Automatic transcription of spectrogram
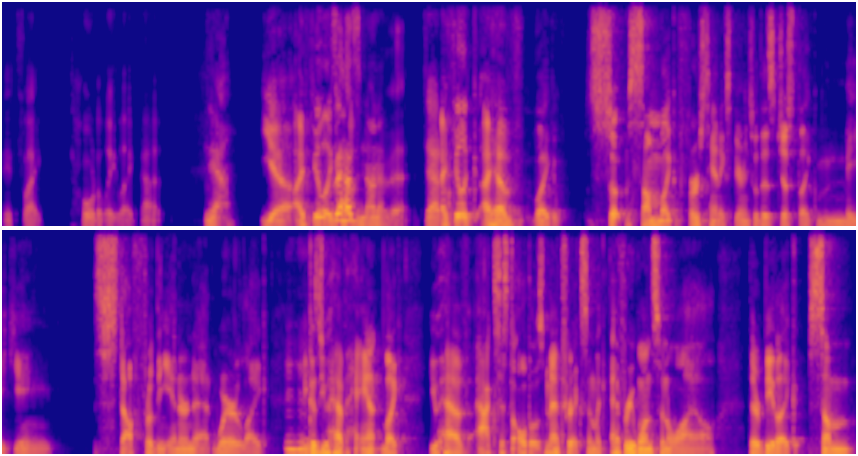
it's like totally like that. Yeah. yeah, I feel like Because it has none of it. Dead I on. feel like I have like so, some like firsthand experience with this, just like making stuff for the internet, where like Mhm. because you have hand like you have access to all those metrics, and like every once in a while there'd be like some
